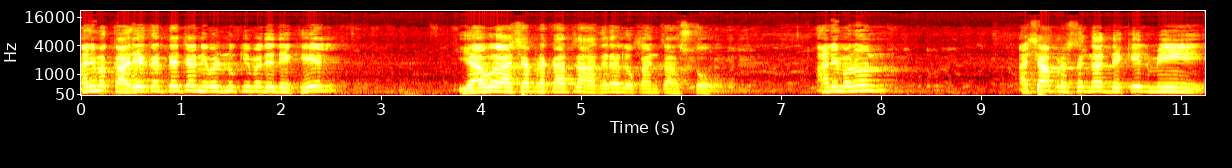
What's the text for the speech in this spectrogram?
आणि मग कार्यकर्त्याच्या निवडणुकीमध्ये देखील यावं अशा प्रकारचा आग्रह लोकांचा असतो. आणि म्हणून अशा प्रसंगात देखील मी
